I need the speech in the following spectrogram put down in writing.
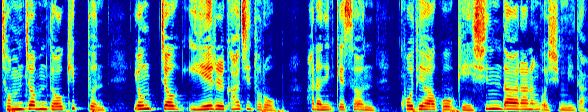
점점 더 깊은 영적 이해를 가지도록 하나님께서는 고대하고 계신다라는 것입니다.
